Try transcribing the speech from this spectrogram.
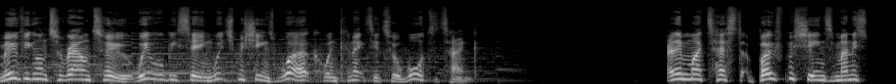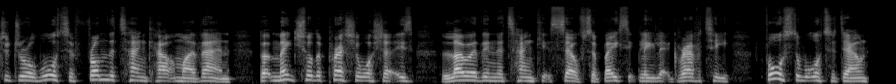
Moving on to round two, we will be seeing which machines work when connected to a water tank. And in my test, both machines managed to draw water from the tank out of my van, but make sure the pressure washer is lower than the tank itself. So basically let gravity force the water down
